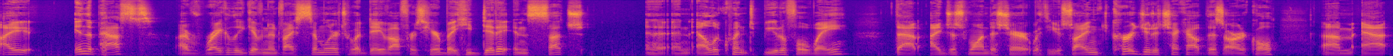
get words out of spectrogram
I, in the past, I've regularly given advice similar to what Dave offers here, but he did it in such an, an eloquent, beautiful way that I just wanted to share it with you. So I encourage you to check out this article um, at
